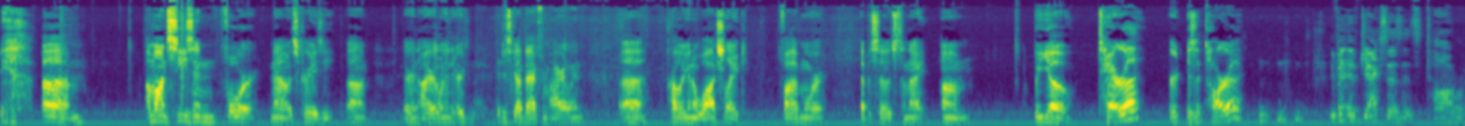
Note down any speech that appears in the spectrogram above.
Um I'm on season 4 now. It's crazy. Um they're in Ireland or they just got back from Ireland. Uh probably to watch like five more episodes tonight. Um but yo, Tara or is it Tara? If, if Jax says it's Tara,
